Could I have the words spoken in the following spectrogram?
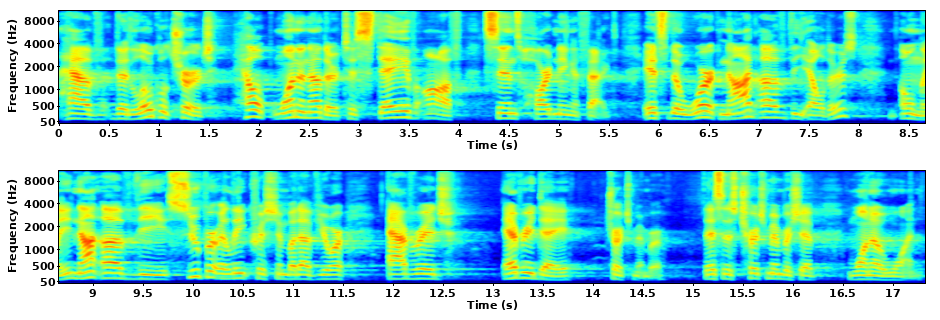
have the local church help one another to stave off sin's hardening effect. It's the work not of the elders only, not of the super elite Christian, but of your average, everyday church member. This is church membership 101.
